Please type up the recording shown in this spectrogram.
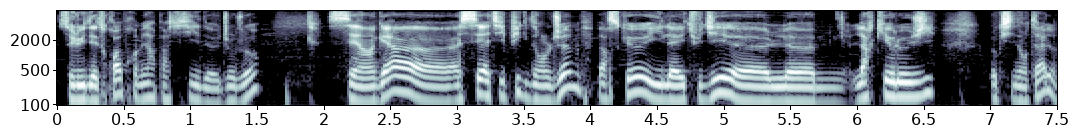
celui des trois premières parties de Jojo. C'est un gars assez atypique dans le Jump parce qu'il a étudié euh, occidentale.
